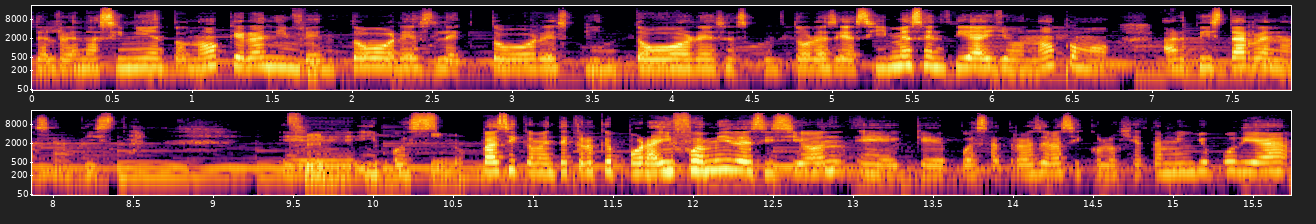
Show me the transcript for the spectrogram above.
del Renacimiento, ¿no? Que eran inventores, lectores, pintores, escultores, y así me sentía yo, ¿no? Como artista renacentista. Eh, y me pues básicamente creo que por ahí fue mi decisión, eh, que pues a través de la psicología también yo podía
